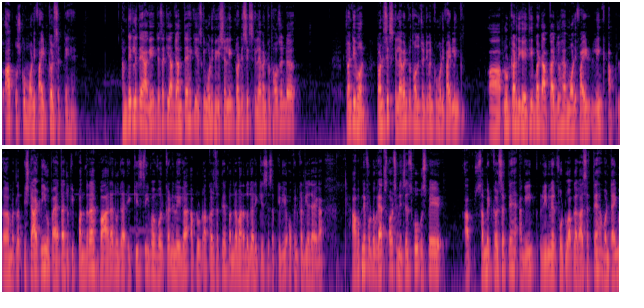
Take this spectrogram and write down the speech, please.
तो आप उसको मॉडिफाइड कर सकते हैं। हम देख लेते हैं आगे, जैसा कि आप जानते हैं कि इसकी modification link twenty six eleven two thousand twenty one twenty six eleven two thousand twenty one को मॉडिफाइड लिंक अपलोड कर दी गई थी बट आपका जो है मॉडिफाइड लिंक मतलब स्टार्ट नहीं हो पाया था, जो कि पंद्रह बारह दो हज़ार इक्कीस से वह वर्क करने लगेगा अपलोड आप कर सकते हैं, पंद्रह बारह दो हज़ार इक्कीस से सबके लिए ओपन कर दिया जाएगा। आप अपने फोटोग्राफ्स और सिग्नेचर्स को उस पर आप सबमिट कर सकते हैं अगेन रीनवेल फ़ोटो आप लगा सकते हैं one time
